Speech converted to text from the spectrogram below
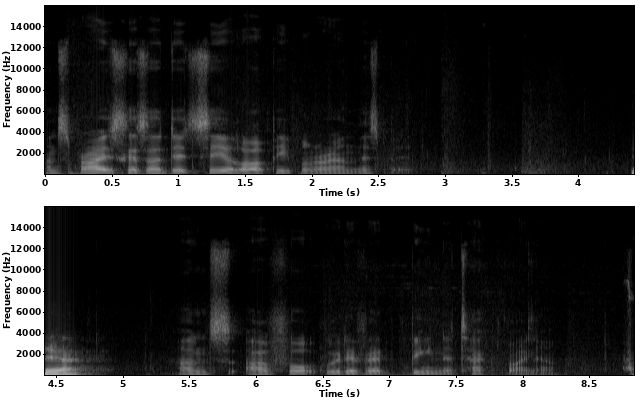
I'm surprised because I did see a lot of people around this bit. Yeah. I'm s- I thought we'd have been attacked by now.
